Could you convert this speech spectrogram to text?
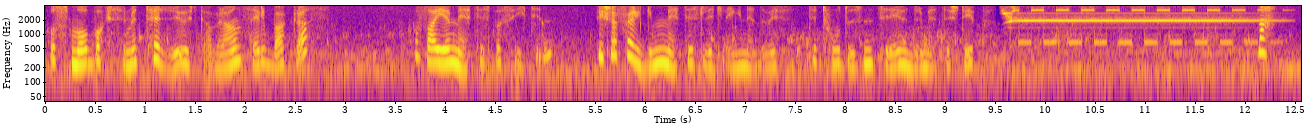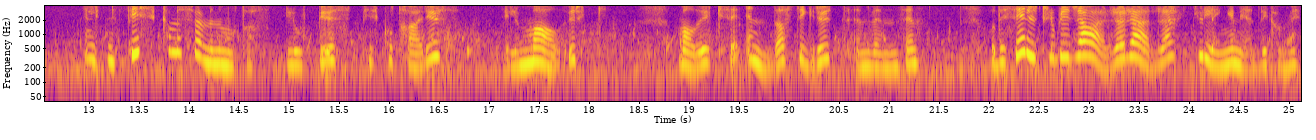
Og små bokser med tørre utgaver av han selv bak glass? Og hva gjør Metis på fritiden? Vi slår følge med Metis litt lenger nedover, til 2300 meters dyp. Nei, en liten fisk kommer svømmende mot oss. Lopius piscotarius, eller malurk. Malurk ser enda styggere ut enn vennen sin. Og de ser ut til å bli rarere og rarere jo lenger ned vi kommer.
